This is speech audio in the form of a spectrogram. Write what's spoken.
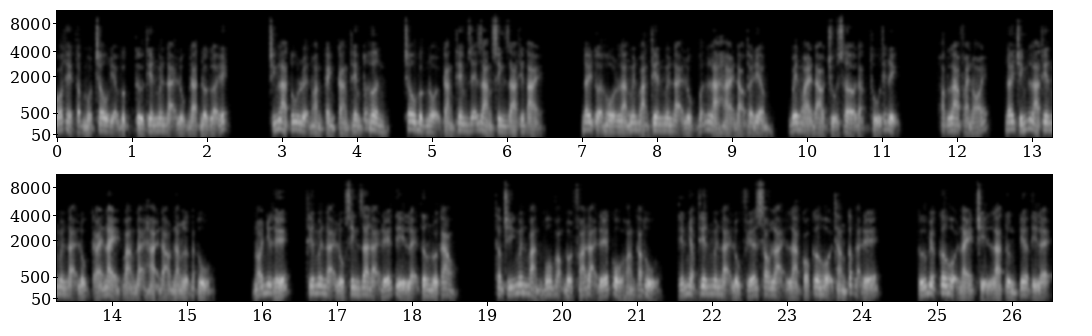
có thể tập một châu địa vực từ thiên nguyên đại lục đạt được lợi ích. Chính là tu luyện hoàn cảnh càng thêm tốt hơn, châu vực nội càng thêm dễ dàng sinh ra thiên tài. Đây tựa hồ là nguyên bản thiên nguyên đại lục vẫn là hải đảo thời điểm, bên ngoài đảo trụ sở đặc thù thiết định. Hoặc là phải nói, đây chính là thiên nguyên đại lục cái này bằng đại hải đảo năng lực đặc thù. Nói như thế, thiên nguyên đại lục sinh ra đại đế tỷ lệ tương đối cao. Thậm chí nguyên bản vô vọng đột phá đại đế cổ hoàng cao thủ, tiến nhập thiên nguyên đại lục phía sau lại là có cơ hội thăng cấp đại đế. Cứ việc cơ hội này chỉ là từng tia tỷ lệ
